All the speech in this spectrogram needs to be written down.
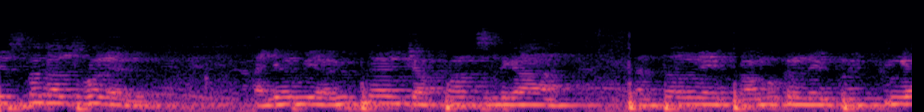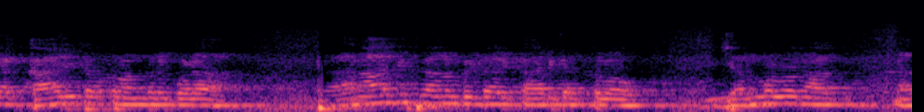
తీసుకోదలుచుకోలేదు అదే మీ అభిప్రాయం చెప్పాల్సిందిగా పెద్దల్ని ప్రముఖుల్ని ముఖ్యంగా కార్యకర్తలందరూ కూడా ప్రాణానికి ప్రాణం పెట్టారు కార్యకర్తలు. జన్మలో నా నా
